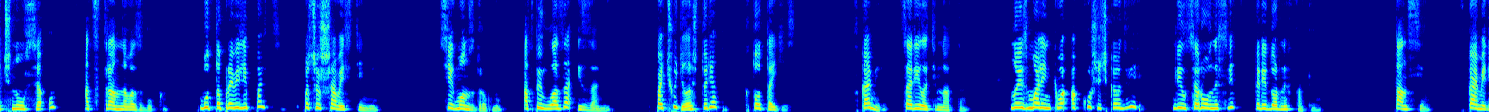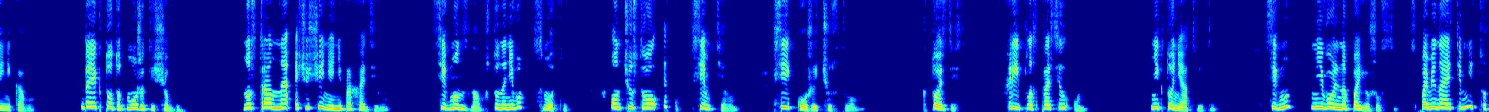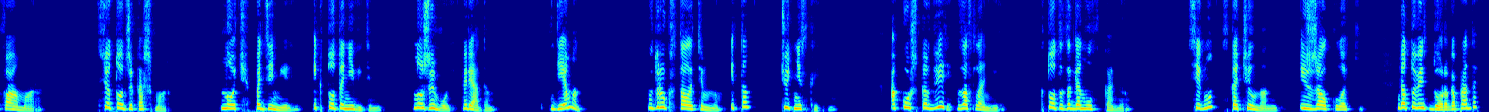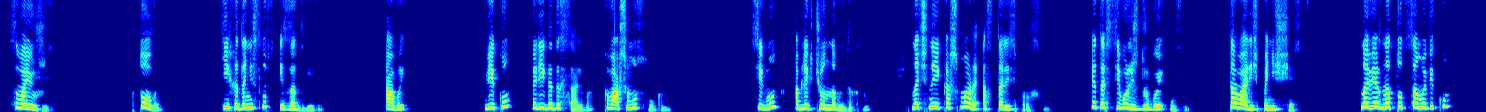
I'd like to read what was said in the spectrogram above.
Очнулся он от странного звука, будто провели пальцы по шершавой стене. Сигмон вздрогнул, открыл глаза и замер. Почудилось, что рядом кто-то есть. В камере царила темнота, но из маленького окошечка в двери лился ровный свет коридорных факелов. Тан сел. В камере никого. Да и кто тут может еще быть? Но странное ощущение не проходило. Сигмон знал, что на него смотрят. Он чувствовал это всем телом, всей кожей чувствовал. «Кто здесь?» — хрипло спросил он. Никто не ответил. Сигмон невольно поежился, вспоминая темницу Фаамара. Все тот же кошмар. Ночь, подземелье и кто-то невидимый, но живой, рядом. Демон? Вдруг стало темно, и Тан чуть не скрикнул. Окошко в двери заслонили. Кто-то заглянул в камеру. Сигмунд вскочил на ноги и сжал кулаки, готовясь дорого продать свою жизнь. «Кто вы?» Тихо донеслось из-за двери. «А вы?» «Викон Рига де Сальва, к вашим услугам». Сигмунд облегченно выдохнул. Ночные кошмары остались в прошлом. Это всего лишь другой узник, товарищ по несчастью. Наверное, тот самый Викон,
